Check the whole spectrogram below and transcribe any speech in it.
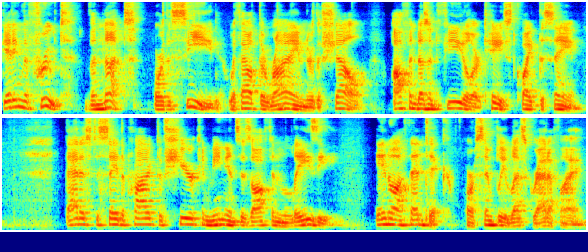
Getting the fruit, the nut, or the seed without the rind or the shell often doesn't feel or taste quite the same. That is to say, the product of sheer convenience is often lazy, inauthentic, or simply less gratifying.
